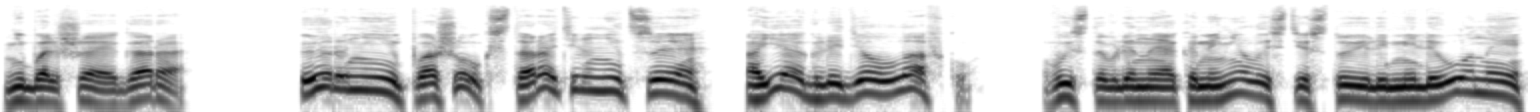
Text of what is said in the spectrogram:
небольшая гора. Эрни пошел к старательнице, а я оглядел лавку. Выставленные окаменелости стоили миллионы,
